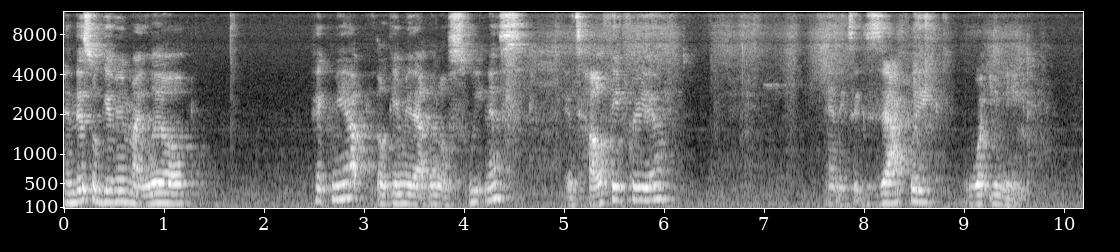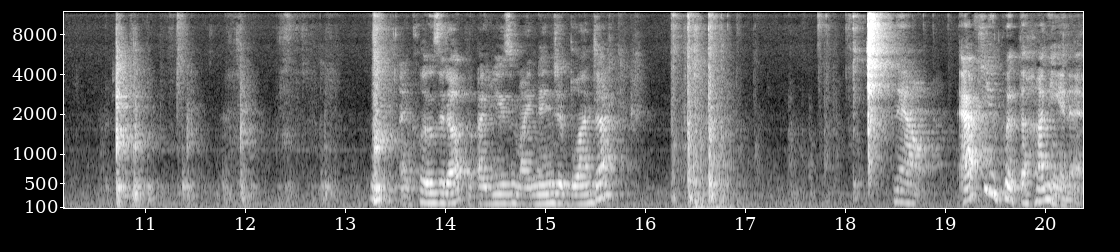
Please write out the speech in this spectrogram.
And this will give me my little pick-me-up. It'll give me that little sweetness. It's healthy for you. And it's exactly what you need I close it up, I use my Ninja blender. Now, after you put the honey in it,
